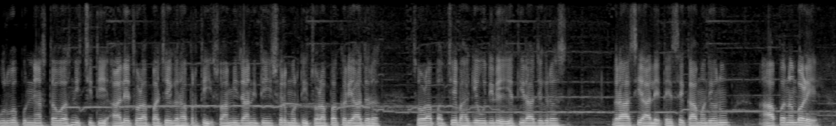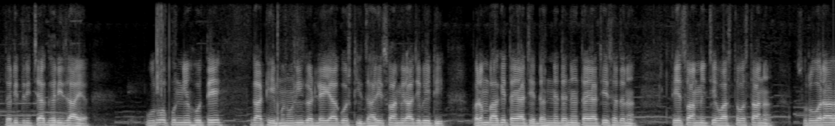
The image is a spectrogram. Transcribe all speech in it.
पूर्व पुण्यास्तव निश्चिती आले चोळापाचे ग्रहाप्रती स्वामी जाणीते ईश्वरमूर्ती चोळापा करी आदर चोळापाचे भाग्य उदिले यतिराज ग्रह ग्रहासी आले. तैसे काम देऊन आपण बळे दरिद्रीच्या घरी जाय. पूर्व पुण्य होते गाठी म्हणून घडले या गोष्टी. झाली स्वामी राजे भेटी. परमभागे तयाचे धन्य धन्य तयाचे सदन. ते स्वामीचे वास्तवस्थान सुरवरा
